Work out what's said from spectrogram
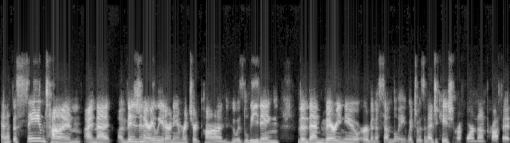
And at the same time, I met a visionary leader named Richard Kahn, who was leading the then very new Urban Assembly, which was an education reform nonprofit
